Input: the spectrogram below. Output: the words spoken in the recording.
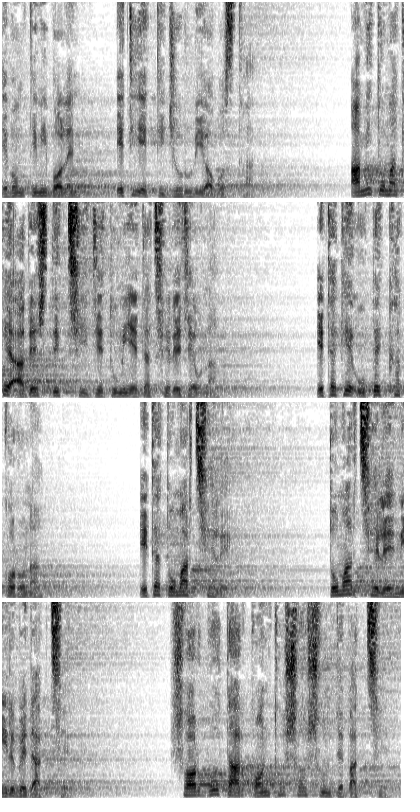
এবং তিনি বলেন, এটি একটি জরুরি অবস্থা। আমি তোমাকে আদেশ দিচ্ছি যে তুমি এটা ছেড়ে যেও না। এটাকে উপেক্ষা করো না। এটা তোমার ছেলে। তোমার ছেলে নীরবে ডাকছে স্বর্গ তার কণ্ঠস্বর শুনতে পাচ্ছে।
